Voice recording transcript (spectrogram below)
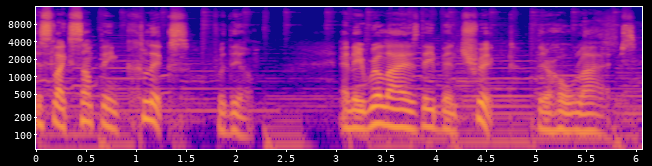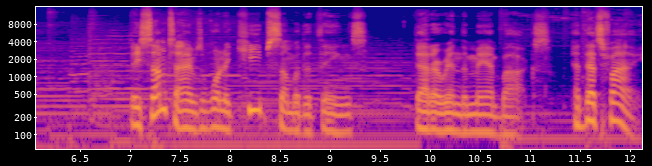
it's like something clicks for them, and they realize they've been tricked their whole lives. They sometimes want to keep some of the things that are in the man box, and that's fine.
